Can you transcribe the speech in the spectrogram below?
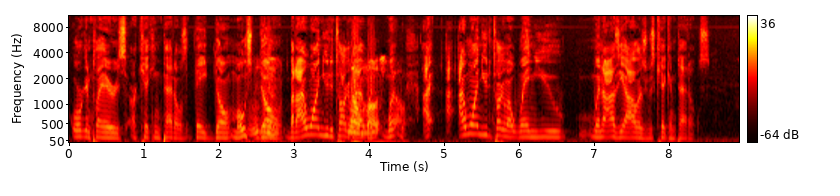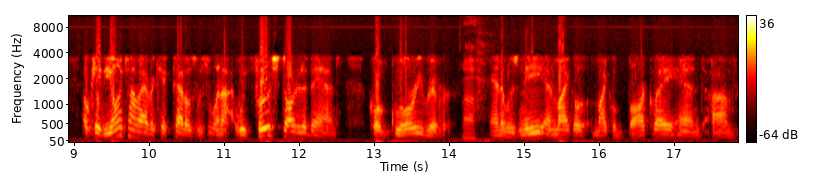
organ players are kicking pedals. They don't. Most don't. But I want you to talk No, about most when, don't. I I- want you to talk about when you when Ozzie Ahlers was kicking pedals. Okay, the only time I ever kicked pedals was when I we first started a band called Glory River, Ah. and it was me and Michael Michael Barclay and um,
